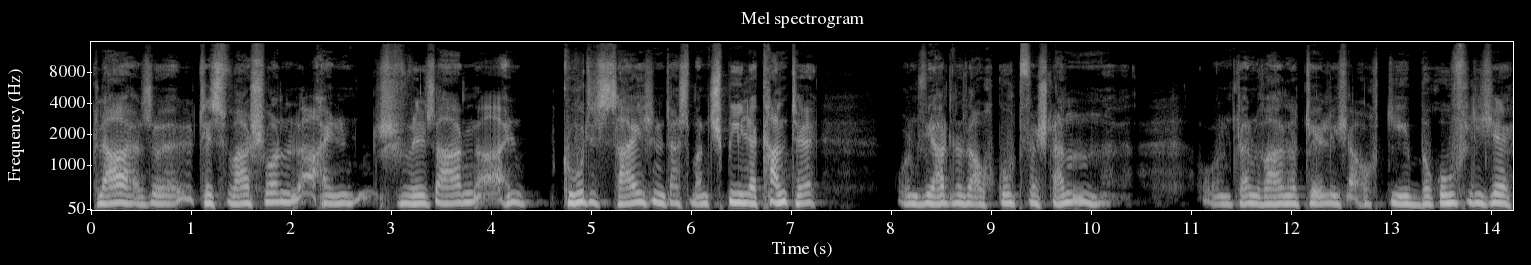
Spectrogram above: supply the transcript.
Klar, also das war schon ein, ich will sagen, ein gutes Zeichen, dass man Spieler kannte. Und wir hatten uns auch gut verstanden. Und dann war natürlich auch die berufliche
